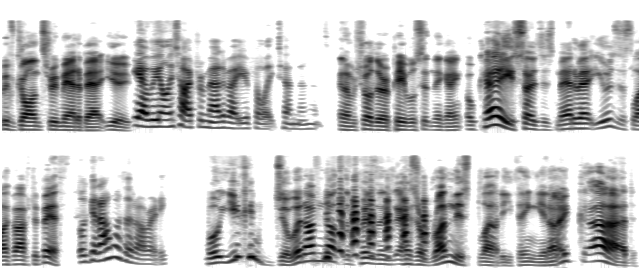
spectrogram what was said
we've gone through Mad About You. Yeah, we only talked for Mad About You for like 10 minutes. And I'm sure there are people sitting there going, okay, so is this Mad About You? Or is this Life After Beth? We'll get on with it already. Well, you can do it. I'm not the person that has to run this bloody thing, you know? God.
